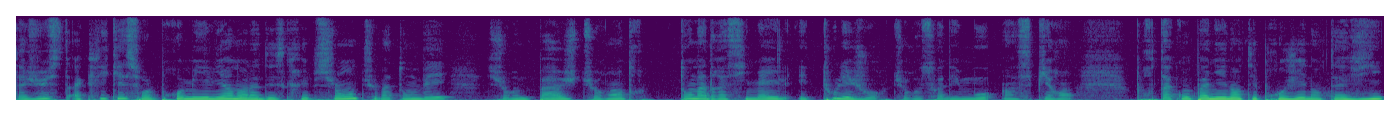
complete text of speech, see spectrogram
Tu as juste à cliquer sur le premier lien dans la description. Tu vas tomber sur une page. Tu rentres ton adresse email et tous les jours tu reçois des mots inspirants pour t'accompagner dans tes projets, dans ta vie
